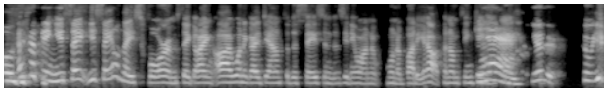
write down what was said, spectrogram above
That's the thing you see. You see on these forums, they're going, "I want to go down for the season. Does anyone want to buddy up?" And I'm thinking, Yeah. you, who are you?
